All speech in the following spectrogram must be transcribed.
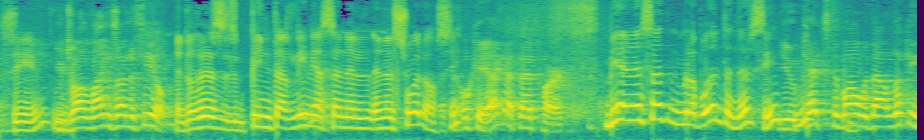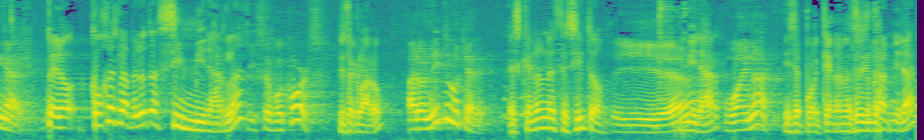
Sí. You draw lines on the field. Entonces pintas líneas en el, en el suelo, sí. Okay, I got that part. Bien, esa lo puedo entender, sí. You catch the ball without looking at it. Pero coges la pelota sin mirarla. He said, well, of course. Dice, claro. I don't need to look at it. Es que no necesito. Yeah. Mirar. Why not? Dice, ¿por qué no necesitas mirar?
